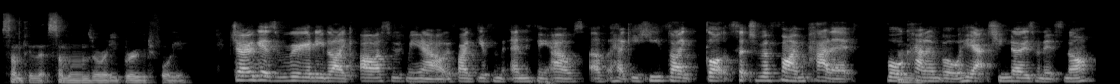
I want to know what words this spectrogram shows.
something that someone's already brewed for you. Joe gets really like asked with me now if I give him anything else. Of heck, he's like got such of a fine palate for Mm. Cannonball. He actually knows when it's not.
